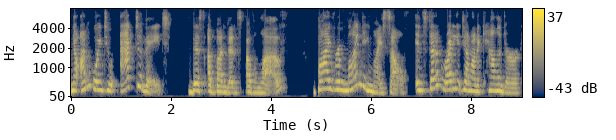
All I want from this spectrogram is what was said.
Now, I'm going to activate this abundance of love by reminding myself instead of writing it down on a calendar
